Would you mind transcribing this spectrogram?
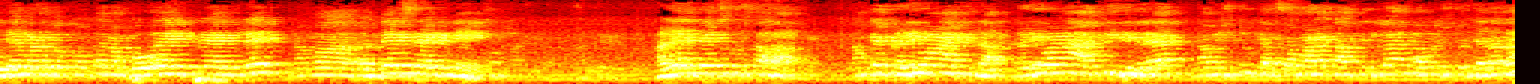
ಇದೇ ಮಾಡ್ಬೇಕು ಅಂತ ನಮ್ಮ ಪೌರಾಯುಕ್ತರೇ ಆಗಿದೆ ನಮ್ಮ ಅಧ್ಯಕ್ಷರೇ ಆಗಿದೆ ಹಳೆ ಅಧ್ಯಕ್ಷರು ಸಹ ನಮ್ಗೆ ಕಡಿವಾಣ ಹಾಕಿಲ್ಲ. ಕಡಿವಾಣ ಹಾಕಿದ್ರೆ ನಾವು ಇಷ್ಟು ಕೆಲಸ ಮಾಡಕ್ ಆಗ್ತಿಲ್ಲ ನಾವು ಇಷ್ಟು ಜನನ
